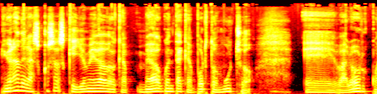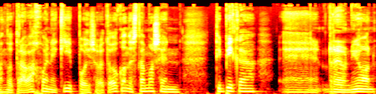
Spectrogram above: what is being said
Y una de las cosas que yo me he dado, que me he dado cuenta que aporto mucho eh, valor cuando trabajo en equipo y sobre todo cuando estamos en típica eh, reunión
